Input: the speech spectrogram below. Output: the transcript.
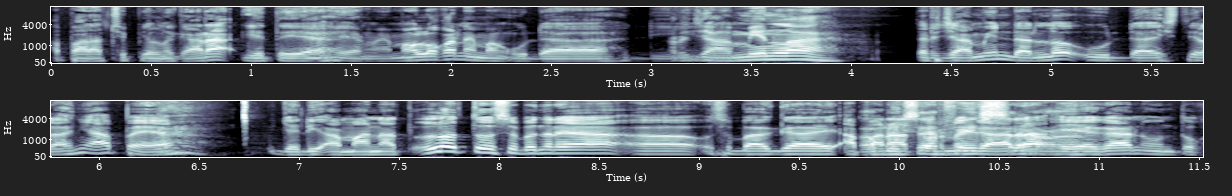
aparat sipil negara gitu ya, yang emang lo kan emang udah di Terjamin lah. Terjamin dan lo udah istilahnya apa ya? Jadi amanat lo tuh sebenarnya eh, sebagai aparatur service, negara eh. ya kan untuk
